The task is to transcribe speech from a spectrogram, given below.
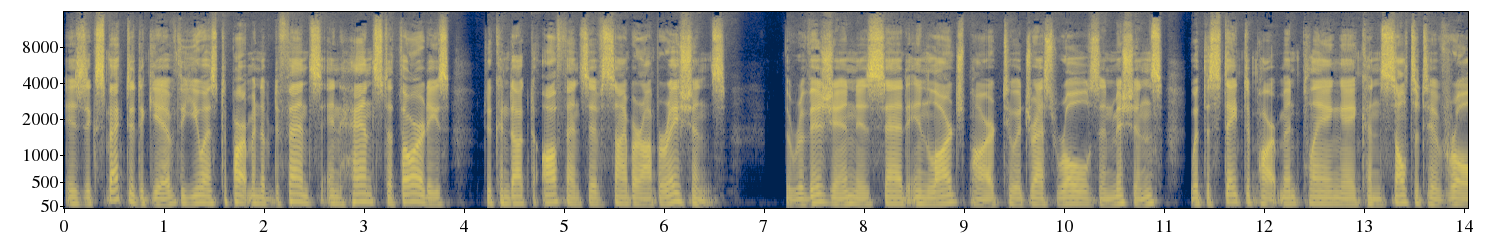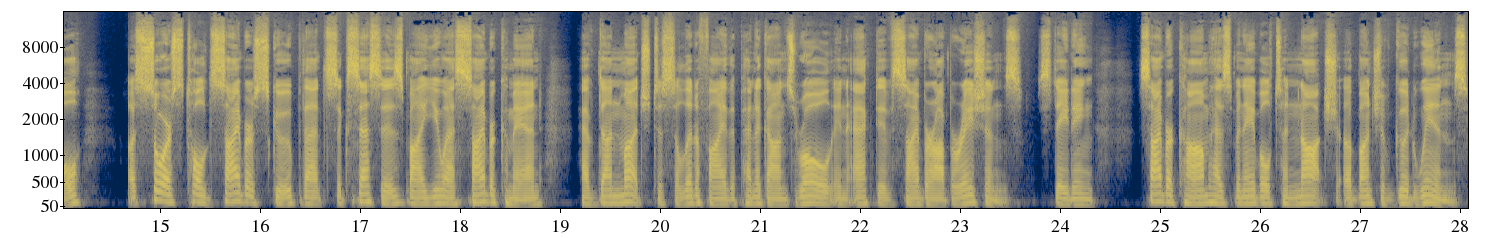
is expected to give the U.S. Department of Defense enhanced authorities to conduct offensive cyber operations. The revision is said in large part to address roles and missions, with the State Department playing a consultative role. A source told Cyberscoop that successes by U.S. Cyber Command have done much to solidify the Pentagon's role in active cyber operations, stating, Cybercom has been able to notch a bunch of good wins,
